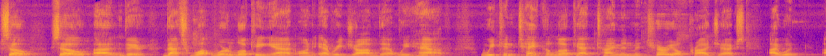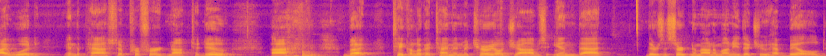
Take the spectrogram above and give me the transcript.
So, so uh, there, that's what we're looking at on every job that we have. We can take a look at time and material projects. I would, I would in the past have preferred not to do, uh, but take a look at time and material jobs in that there's a certain amount of money that you have billed,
